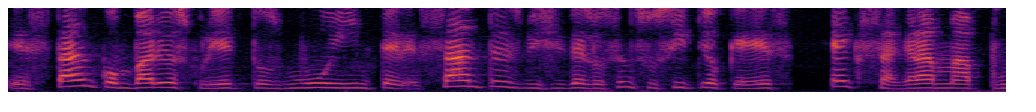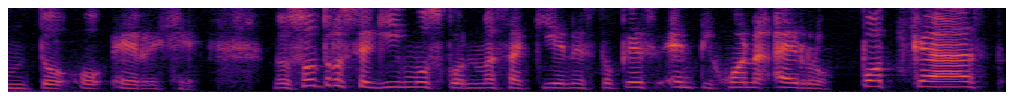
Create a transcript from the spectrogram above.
Están con varios proyectos muy interesantes. Visítenlos en su sitio que es hexagrama.org. Nosotros seguimos con más aquí en esto que es en Tijuana Aero Podcast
